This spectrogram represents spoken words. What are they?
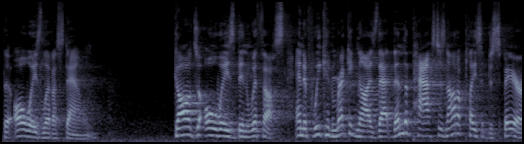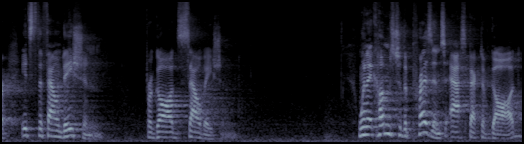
that always let us down. God's always been with us. And if we can recognize that, then the past is not a place of despair, it's the foundation for God's salvation. When it comes to the present aspect of God,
